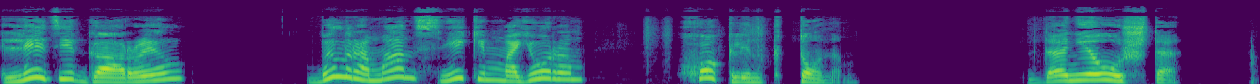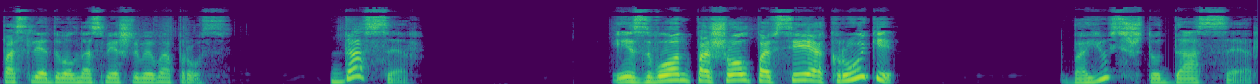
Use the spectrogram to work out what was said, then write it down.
леди Гаруэлл был роман с неким майором Хоклингтоном. — Да неужто? — последовал насмешливый вопрос. — Да, сэр. — И звон пошел по всей округе? — Боюсь, что да, сэр.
